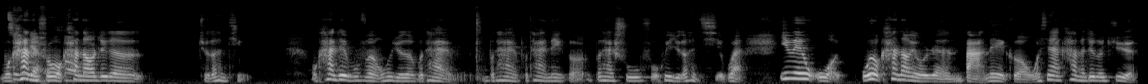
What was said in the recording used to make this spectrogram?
我看的时候，我看到这个，觉得很挺。我看这部分，我会觉得不太、不太、不太那个，不太舒服，会觉得很奇怪。因为我我有看到有人把那个我现在看的这个剧，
